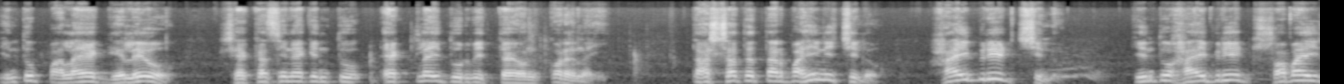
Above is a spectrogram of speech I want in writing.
কিন্তু পালায় গেলেও শেখ হাসিনা কিন্তু একলাই দুর্বৃত্তায়ন করে নাই। তার সাথে তার বাহিনী ছিল, হাইব্রিড ছিল। কিন্তু হাইব্রিড সবাই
